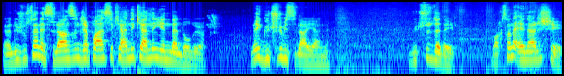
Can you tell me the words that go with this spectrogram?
Yani düşünsene silahınızın cephanesi kendi kendine yeniden doluyor. Ve güçlü bir silah yani. Güçsüz de değil. Baksana enerji şeyi.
